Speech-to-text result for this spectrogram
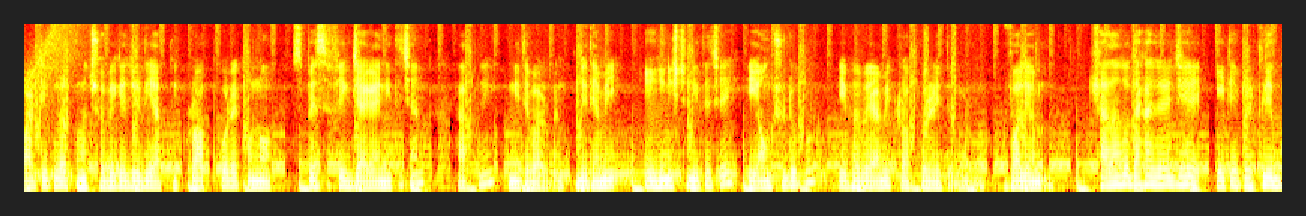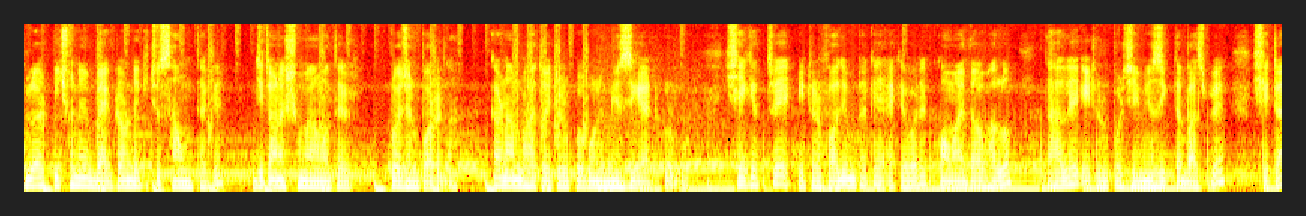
পার্টিকুলার কোনো ছবিকে যদি আপনি ক্রপ করে কোনো স্পেসিফিক জায়গায় নিতে চান, আপনি নিতে পারবেন। যদি আমি এই জিনিসটা নিতে চাই, এই অংশটুকু, এইভাবে আমি ক্রপ করে নিতে পারব। ভলিউম সাধারণত দেখা যায় যে এই টাইপের ক্লিপগুলোর পিছনে ব্যাকগ্রাউন্ডে কিছু সাউন্ড থাকে, যেটা অনেক সময় আমাদের প্রয়োজন পড়ে না। কারণ আমরা হয়তো এটার উপর কোনো মিউজিক অ্যাড করব। সেই ক্ষেত্রে এটার ভলিউমটাকে একেবারে কমায় দেওয়া ভালো, তাহলে এটার উপর যে মিউজিকটা বাজবে, সেটা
